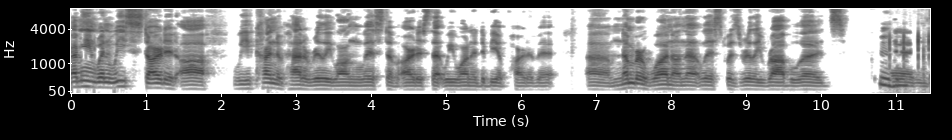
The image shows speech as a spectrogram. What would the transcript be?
I mean, when we started off, we kind of had a really long list of artists that we wanted to be a part of it. Um, number one on that list was really Rob Woods. Mhm. and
